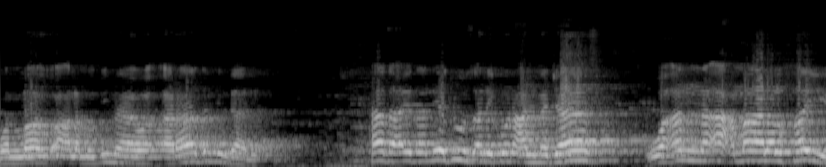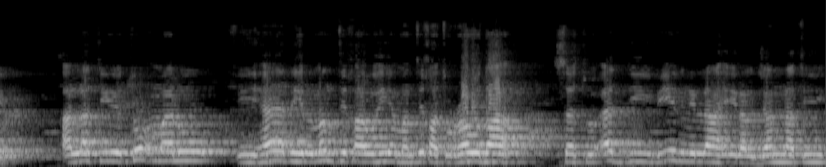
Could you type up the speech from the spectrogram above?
wallahu aclamu bima araada min dalik hada ayda yajuuz an yakuuna cala almajaaz wa ana acmaala alkhayr alatii tucmalu fi hadihi almantiqa wahiya mantiqaة alrawda satu'addii biidni اllahi ila aljannati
